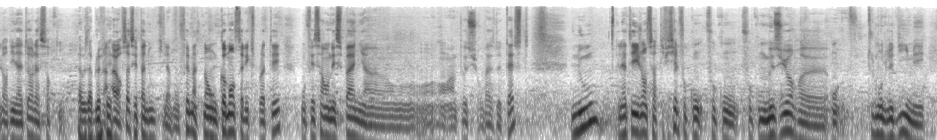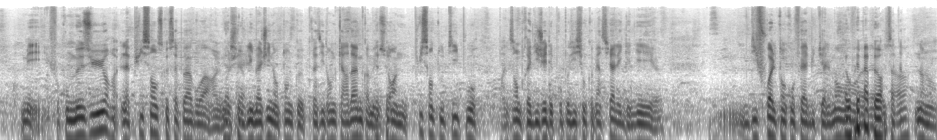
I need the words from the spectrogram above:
l'ordinateur l'a sorti. Ça vous a bluffé. Alors ça, c'est pas nous qui l'avons fait. Maintenant, on commence à l'exploiter. On fait ça en Espagne, hein, en- en- un peu sur base de tests. Nous, l'intelligence artificielle, faut qu'on, faut qu'on, faut qu'on mesure. euh, on- tout le monde le dit, mais mais il faut qu'on mesure la puissance que ça peut avoir. Moi, je l'imagine en tant que président de Cardam comme étant un puissant outil pour, par exemple, rédiger des propositions commerciales et gagner euh, dix fois le temps qu'on fait habituellement. Ça vous fait pas euh, peur, de ça, hein Non, non. non,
